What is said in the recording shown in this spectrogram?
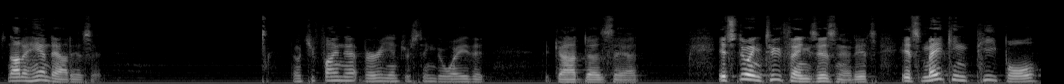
It's not a handout, is it? Don't you find that very interesting, the way that, that God does that? It's doing two things, isn't it? It's, it's making people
